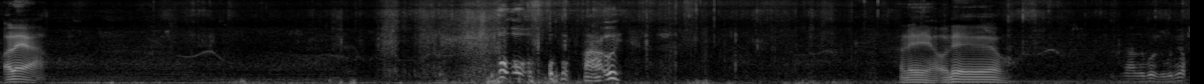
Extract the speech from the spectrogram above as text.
เอาแล้วโโอ้โอ้หาเอ้ยเอาแล้วเอาแล้วงานระเบิดบุญครับ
